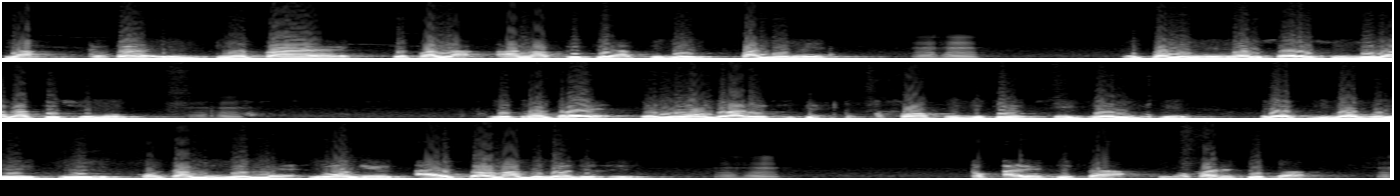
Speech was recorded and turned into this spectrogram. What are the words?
Ce n'est pas, pas la, en Afrique qu'il y a plus de pandémie. Mm Les pandémies, même, ça est sujet là-bas que chez nous. Mhm. Le contraire, c'est nous, on doit réciter France pour dire que s'ils viennent ici, ils vont venir nous contaminer. Mais nous, on dit, à ça, on a besoin de eux. Mhm n'ont pas arrêté ça. Ils n'ont pas arrêté ça. Mhm,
